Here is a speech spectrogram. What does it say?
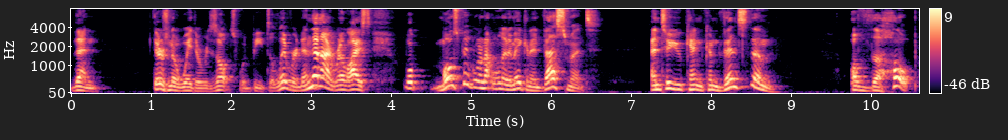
then there's no way the results would be delivered. And then I realized, well, most people are not willing to make an investment until you can convince them of the hope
